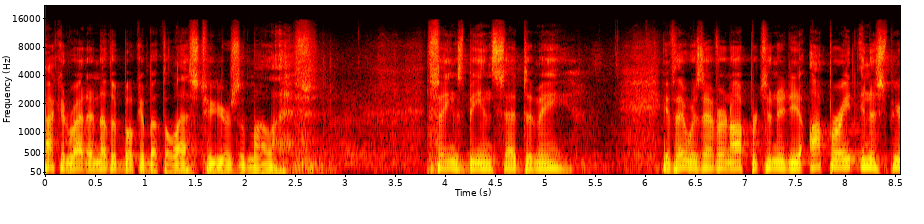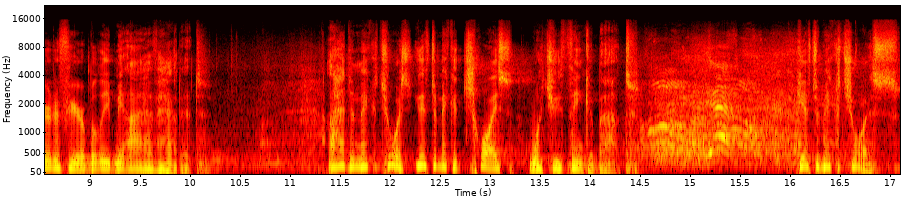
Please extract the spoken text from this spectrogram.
I could write another book about the last two years of my life. Things being said to me. If there was ever an opportunity to operate in a spirit of fear, believe me, I have had it. I had to make a choice. You have to make a choice what you think about. You have to make a choice.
